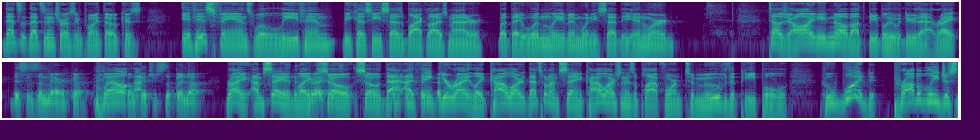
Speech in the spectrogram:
that's that's an interesting point though because if his fans will leave him because he says black lives matter but they wouldn't leave him when he said the n word tells you all you need to know about the people who would do that right This is America. well Don't I- get you slipping up. Right. I'm saying like Right? so so that I think you're right. Like Kyle Larson that's what I'm saying. Kyle Larson has a platform to move the people who would probably just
